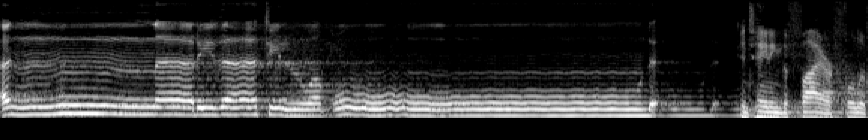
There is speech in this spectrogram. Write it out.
النار ذات الوقود containing the fire full of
